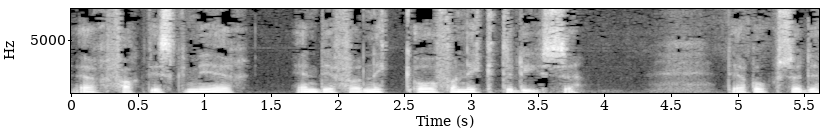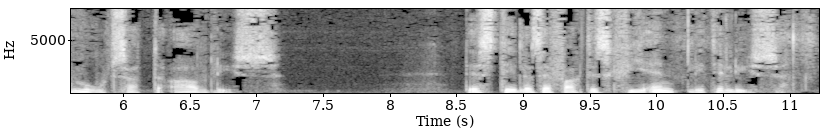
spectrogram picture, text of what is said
er faktisk mer enn det fornik å fornekte lyset. Det er også det motsatte av lys. Det stiller seg faktisk fiendtlig til lyset.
